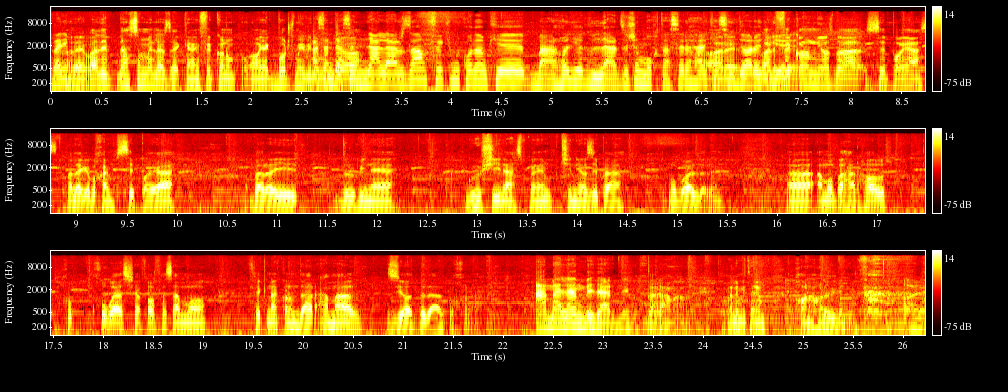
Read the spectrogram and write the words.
ولی آره ولی دستم میلرزه کمی فکر کنم یک برج می‌بینم اصلا دست نلرزم فکر می‌کنم که به هر حال یه لرزش مختصر هر کسی آره. داره دیگه. ولی فکر کنم نیاز به سپایه است. ولی اگه بخوایم سپایه برای دوربین گوشی نصب کنیم چه نیازی به موبایل داریم؟ اما به هر حال خوب است شفاف است اما فکر نکنم در عمل زیاد به درد بخوره عملا به درد نمی‌خوره. در عمل. ولی می‌تونیم خانه ها رو ببینیم. آره.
